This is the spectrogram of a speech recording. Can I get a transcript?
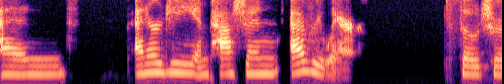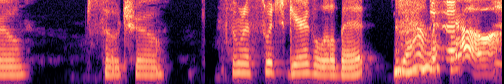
and energy and passion everywhere. So true. So true. So I'm going to switch gears a little bit. Yeah, let's go.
